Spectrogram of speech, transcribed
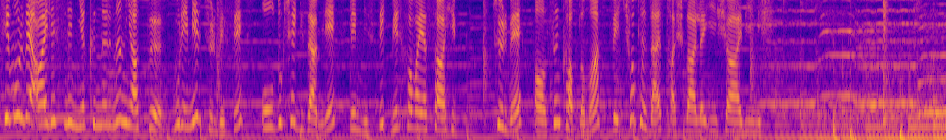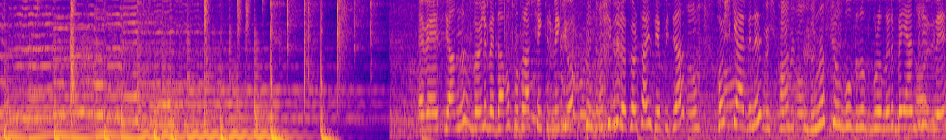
Timur ve ailesinin yakınlarının yattığı Guremir Türbesi oldukça gizemli ve mistik bir havaya sahip. Türbe altın kaplama ve çok özel taşlarla inşa edilmiş. Evet, yalnız böyle bedava fotoğraf çektirmek yok. Şimdi röportaj da yapacağız. Hoş geldiniz. Nasıl buldunuz buraları? Beğendiniz mi?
